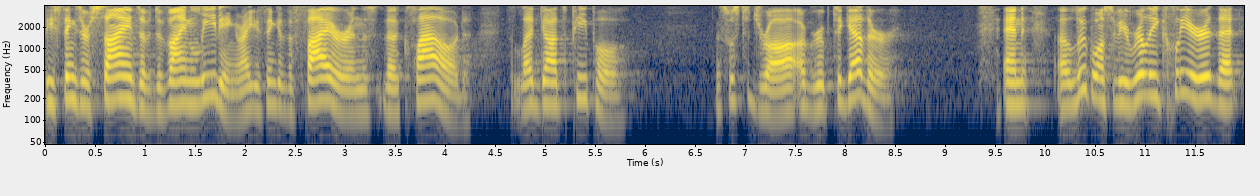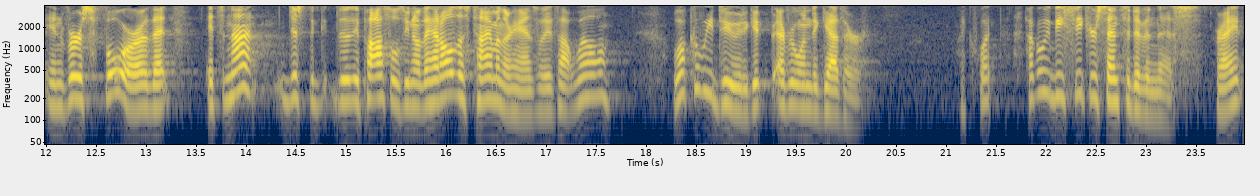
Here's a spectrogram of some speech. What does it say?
These things are signs of divine leading, right? You think of the fire and the, the cloud that led God's people. This was to draw a group together. And uh, Luke wants to be really clear that in verse 4 that it's not just the, the apostles, you know, they had all this time on their hands, so they thought, well, what could we do to get everyone together? Like, what? How can we be seeker sensitive in this, right?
